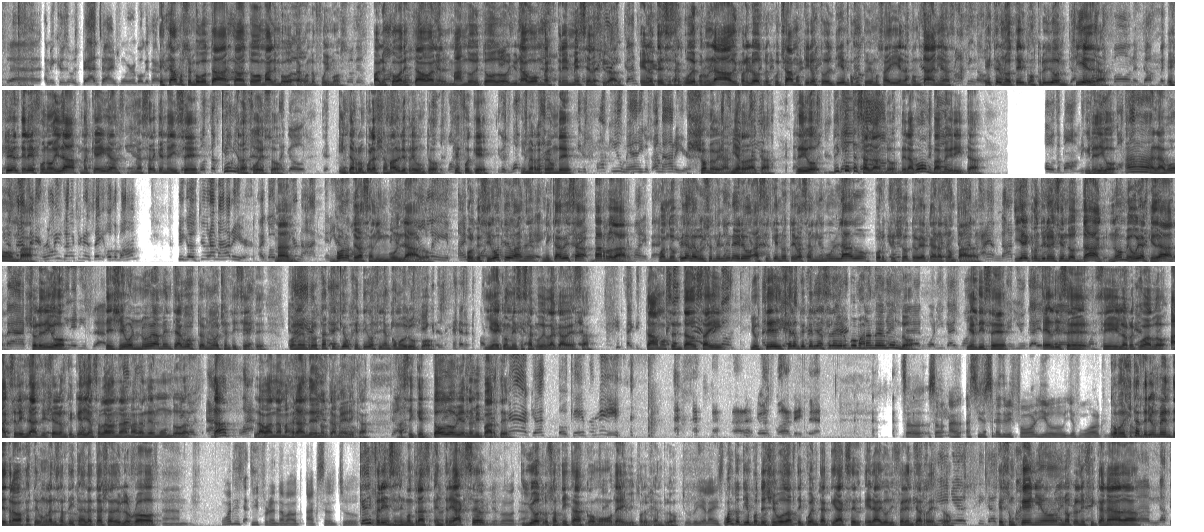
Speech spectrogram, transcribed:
Estábamos en Bogotá, estaba todo mal en Bogotá cuando fuimos. Pablo Escobar estaba en el mando de todo y una bomba estremece a la ciudad. El hotel se sacude por un lado y para el otro. Escuchábamos tiros todo el tiempo que estuvimos ahí en las montañas. Este era un hotel construido en piedra. Estoy al teléfono y Duff McKagan me acerca y me dice, ¿qué mierda fue eso? Interrumpo la llamada y le pregunto, ¿qué fue qué? Y me responde, yo me voy a la mierda de acá. Le digo, ¿de qué estás hablando? De la bomba, me grita. Y le digo, ah, la bomba. Man, vos no te vas a ningún lado. Porque si vos te vas, mi cabeza va a rodar cuando pidan la devolución del dinero, así que no te vas a ningún lado porque yo te voy a quedar a trompadas. Y él continúa diciendo, Doug, no me voy a quedar. Yo le digo, te llevo nuevamente a agosto de 1987. Cuando me preguntaste qué objetivos tenían como grupo. Y él comienza a sacudir la cabeza. Estábamos sentados ahí y ustedes dijeron que querían ser el grupo más grande del mundo. Y él dice, él dice, sí, lo recuerdo, Axel y Slash dijeron que querían ser la banda más grande del mundo. Duff, la banda más grande de Norteamérica. Así que todo bien de mi parte. Como dijiste anteriormente, trabajaste con grandes artistas de la talla de Blue Roth. ¿Qué diferencias encontrás entre Axel y otros artistas como David, por ejemplo? ¿Cuánto tiempo te llevó darte cuenta que Axel era algo diferente al resto? Es un genio, no planifica nada,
